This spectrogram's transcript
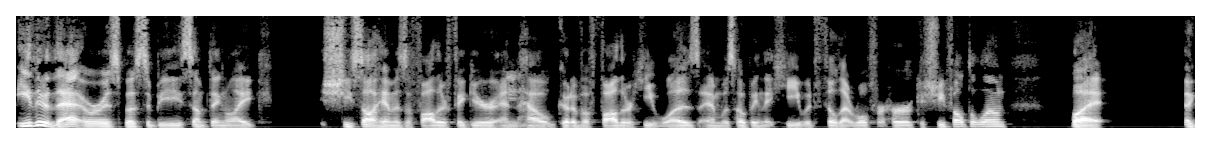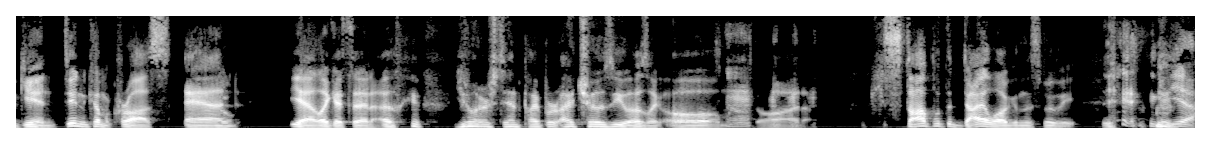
either that or it's supposed to be something like she saw him as a father figure and Mhm. how good of a father he was and was hoping that he would fill that role for her because she felt alone but again didn't come across and No. Yeah like i said I, you don't understand piper i chose you i was like oh my god stop with the dialogue in this movie yeah,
